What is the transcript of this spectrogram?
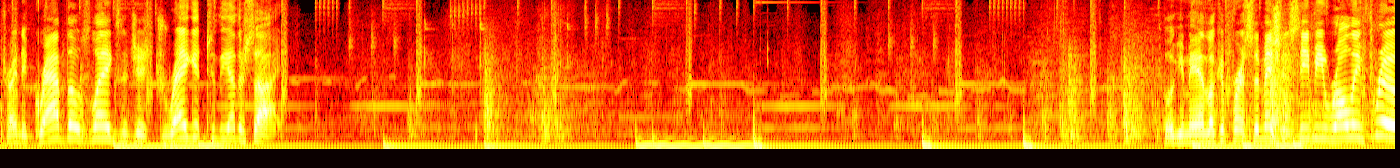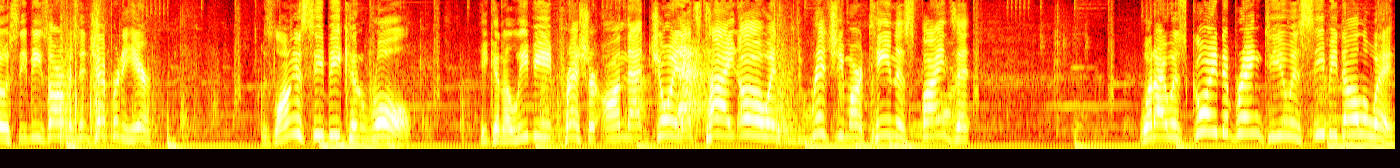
Trying to grab those legs and just drag it to the other side. Boogeyman looking for a submission. CB rolling through. CB's arm is in jeopardy here. As long as CB can roll, he can alleviate pressure on that joint. That's tight. Oh, and Richie Martinez finds it. What I was going to bring to you is CB Dollaway,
